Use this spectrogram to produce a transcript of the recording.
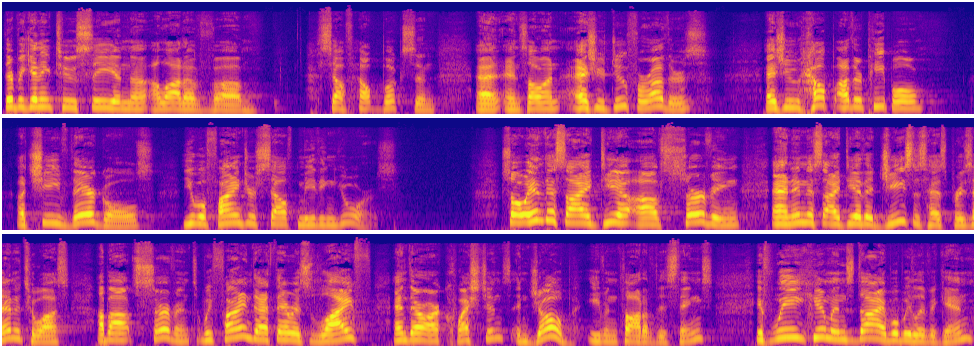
They're beginning to see in a, a lot of um, self help books and, and, and so on, as you do for others, as you help other people achieve their goals, you will find yourself meeting yours. So, in this idea of serving and in this idea that Jesus has presented to us about servant, we find that there is life and there are questions, and Job even thought of these things. If we humans die, will we live again?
